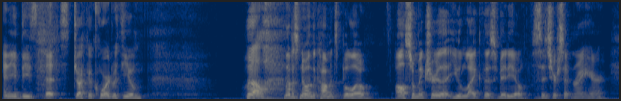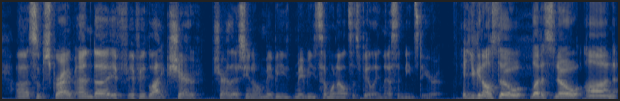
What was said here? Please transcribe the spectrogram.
any of these that struck a chord with you? Well, Let us know in the comments below. Also, make sure that you like this video since you're sitting right here. Uh, subscribe and uh, if, if you'd like, share share this. You know, maybe maybe someone else is feeling this and needs to hear it. You can also let us know on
